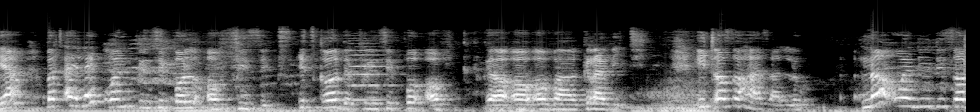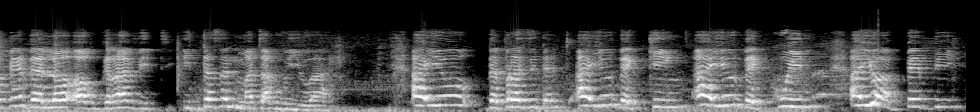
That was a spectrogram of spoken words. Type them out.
yeah? But i like one principle of physics. It's called the principle of uh, of uh, gravity. It also has a law. Now when you disobey the law of gravity it doesn't matter who you are. Are you the president? Are you the king? Are you the queen? Are you a baby?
